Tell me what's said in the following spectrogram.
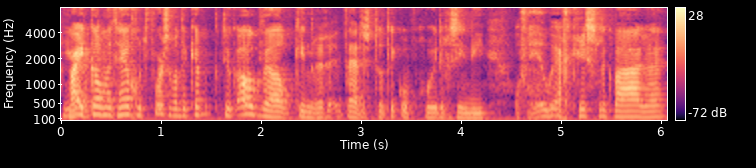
Maar ik kan me het heel goed voorstellen. Want ik heb natuurlijk ook wel kinderen tijdens dat ik opgroeide gezien die of heel erg christelijk waren.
